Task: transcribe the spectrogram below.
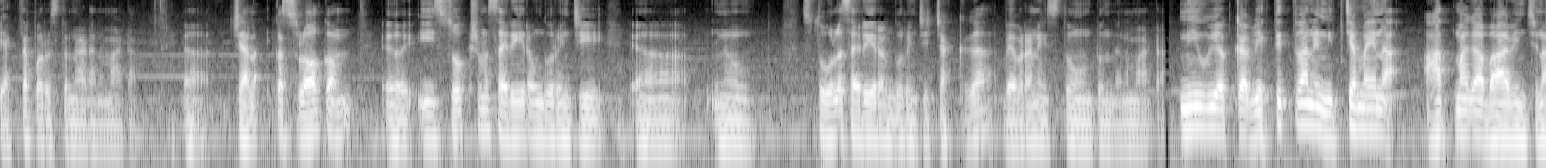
వ్యక్తపరుస్తున్నాడనమాట. చాలా ఒక శ్లోకం ఈ సూక్ష్మ శరీరం గురించి స్థూల శరీరం గురించి చక్కగా వివరణ ఇస్తూ ఉంటుందన్నమాట. నీవు యొక్క వ్యక్తిత్వాన్ని నిత్యమైన ఆత్మగా భావించిన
